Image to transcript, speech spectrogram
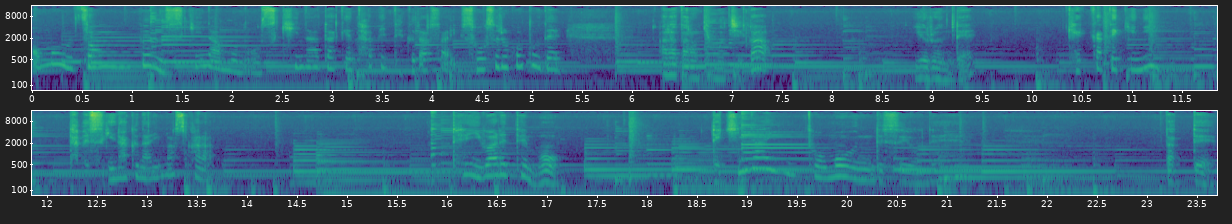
思う存分好きなものを好きなだけ食べてくださいそうすることであなたの気持ちが緩んで結果的に食べ過ぎなくなりますからって言われてもできないと思うんですよね。だって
